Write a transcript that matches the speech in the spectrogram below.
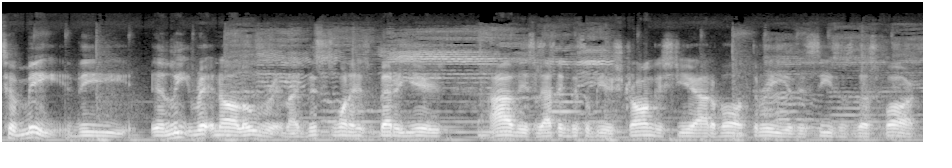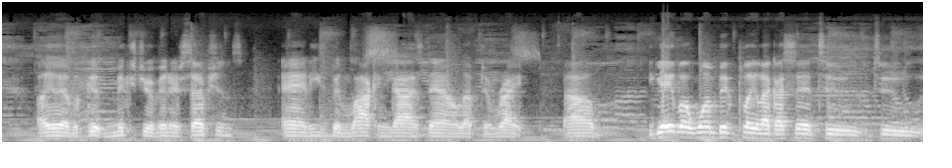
to me, the elite written all over it. Like this is one of his better years. Obviously, I think this will be his strongest year out of all three of his seasons thus far. Uh, he'll have a good mixture of interceptions, and he's been locking guys down left and right. Um, he gave up one big play, like I said, to to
